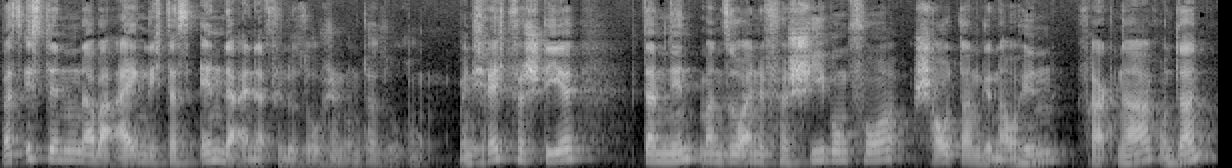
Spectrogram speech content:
Was ist denn nun aber eigentlich das Ende einer philosophischen Untersuchung? Wenn ich recht verstehe, dann nimmt man so eine Verschiebung vor, schaut dann genau hin, fragt nach und dann?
